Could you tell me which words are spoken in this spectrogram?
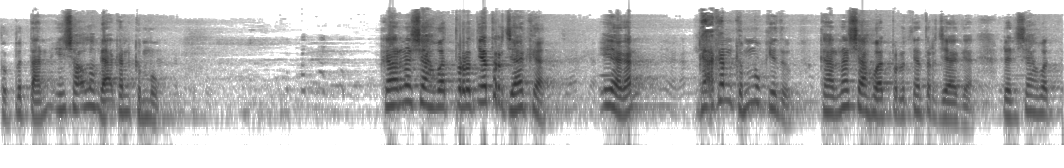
bebetan insya Allah nggak akan gemuk. Karena syahwat perutnya terjaga. Iya kan? Nggak akan gemuk itu. Karena syahwat perutnya terjaga. Dan syahwat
